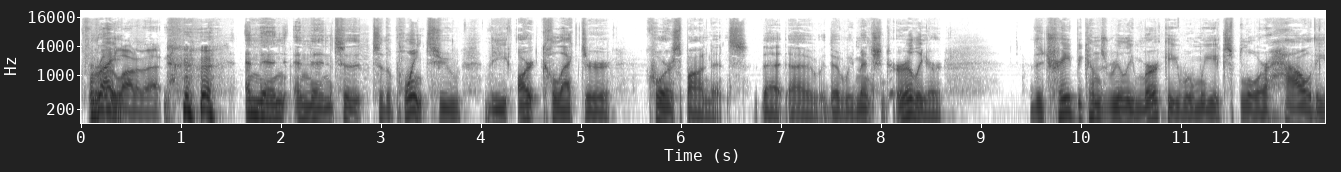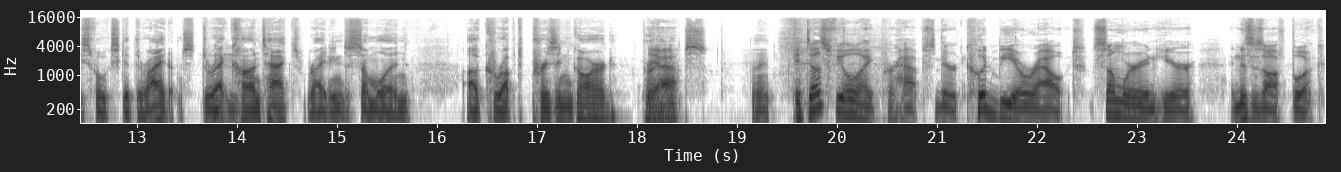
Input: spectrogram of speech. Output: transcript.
for Right. a lot of that. And then and then to to the point to the art collector correspondence that uh, that we mentioned earlier, the trade becomes really murky when we explore how these folks get their items. Direct mm-hmm. contact, writing to someone, a corrupt prison guard, perhaps. Right. It does feel like perhaps there could be a route somewhere in here, and this is off book,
